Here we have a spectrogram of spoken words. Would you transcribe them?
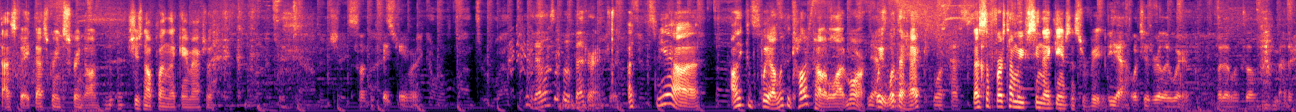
That's fake. That green screened on. She's not playing that game actually. Fucking fake gamer. That looks a little better actually. Uh, yeah, I like the wait. I like the color palette a lot more. Yeah, wait, what the heck? more past- That's the first time we've seen that game since Reveal. Yeah, which is really weird, but it looks a little bit better.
